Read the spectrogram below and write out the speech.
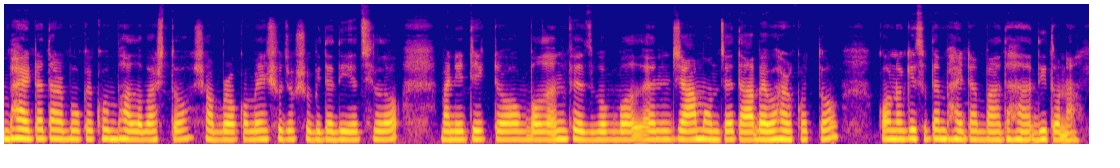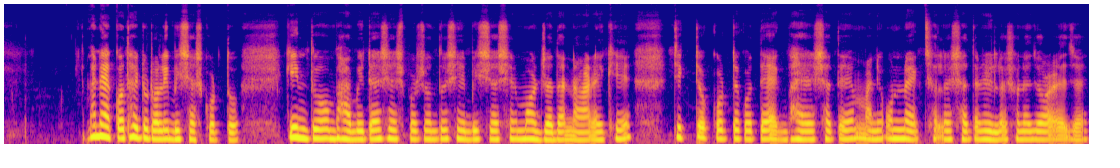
ভাইটা তার বউকে খুব ভালোবাসতো, সব রকমের সুযোগ সুবিধা দিয়েছিল। মানে টিকটক বলেন, ফেসবুক বলেন, যা মন চায় তা ব্যবহার করতো। কোনো কিছুতে ভাইটা বাধা দিত না। মানে এক কথায় টোটালি বিশ্বাস করতো। কিন্তু ভাবিটা শেষ পর্যন্ত সেই বিশ্বাসের মর্যাদা না রেখে টিকটক করতে করতে এক ভাইয়ের সাথে মানে অন্য এক ছেলের সাথে রিলেশনে জড়িয়ে যায়।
